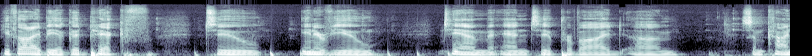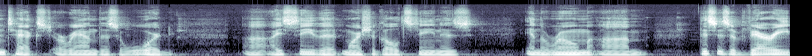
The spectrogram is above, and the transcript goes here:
he thought I'd be a good pick to interview Tim and to provide um, some context around this award. Uh, I see that Marcia Goldstein is in the room. Um, this is a very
